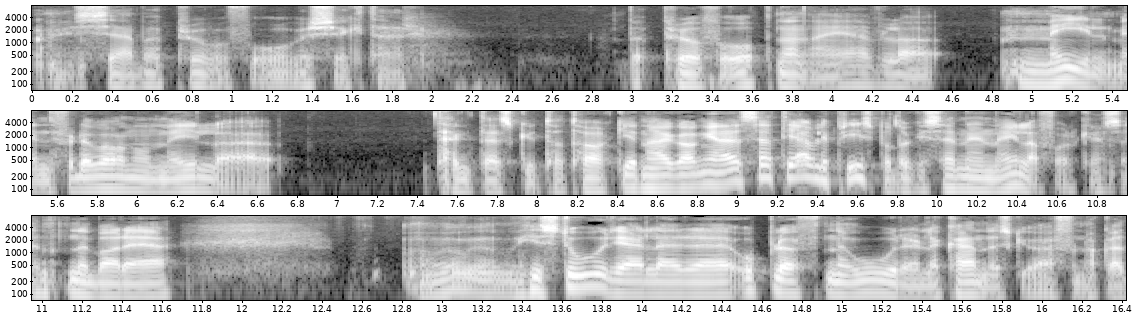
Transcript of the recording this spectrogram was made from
Hvis jeg bare prøver å få oversikt her Bare prøver å få åpna den jævla mailen min, for det var noen mailer jeg tenkte jeg skulle ta tak i denne gangen. Jeg setter jævlig pris på at dere sender inn mailer, folkens. Enten det bare er historie eller eh, oppløftende ord eller hva enn det skulle være for noe.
